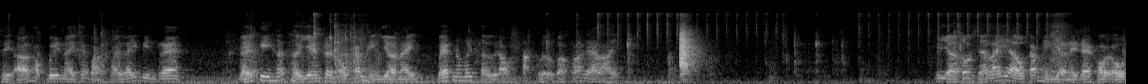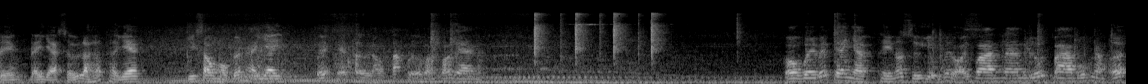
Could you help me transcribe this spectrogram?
thì ở hộp pin này các bạn phải lấy pin ra. Để khi hết thời gian trên ổ cắm hẹn giờ này bếp nó mới tự động tắt lửa và khóa ra lại. Bây giờ tôi sẽ lấy ổ cắm hẹn giờ này ra khỏi ổ điện để giả sử là hết thời gian chỉ sau 1 đến 2 giây, bếp sẽ tự động tắt lửa và khóa ga nè. Còn về bếp ga Nhật thì nó sử dụng cái loại van Namilus 345S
